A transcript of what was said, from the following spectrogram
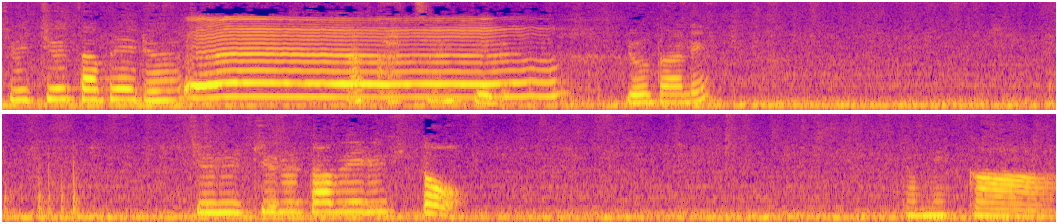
チュルチュル食べる？お腹ついてる。よだれ？チュルチュル食べる人。ダメか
